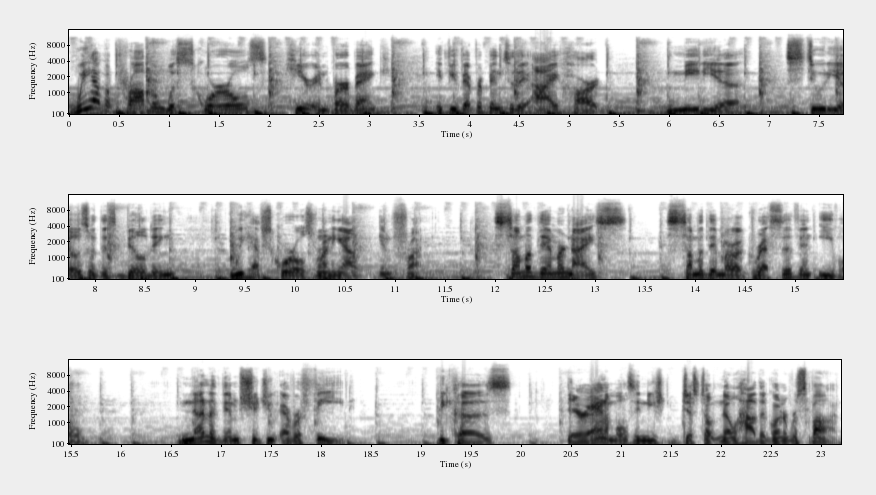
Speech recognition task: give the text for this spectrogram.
We have a problem with squirrels here in Burbank. If you've ever been to the iHeart Media studios or this building, we have squirrels running out in front. Some of them are nice, some of them are aggressive and evil. None of them should you ever feed because they're animals and you just don't know how they're going to respond.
